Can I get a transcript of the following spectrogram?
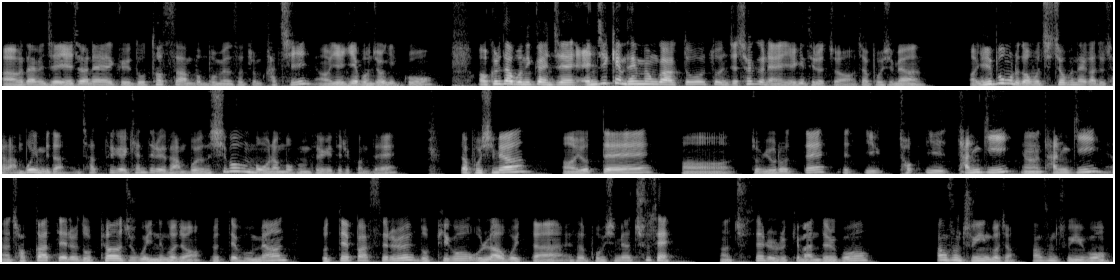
아, 그다음에 이제 예전에 그 노터스 한번 보면서 좀 같이 어, 얘기해 본 적이 있고 어, 그러다 보니까 이제 엔지캠 생명과학도 또 이제 최근에 얘기 드렸죠. 자 보시면 어, 일봉으로 너무 지저분해가지고 잘 안 보입니다. 차트가 캔들에서 안 보여서 15분 봉을 한번 보면서 얘기 드릴 건데 자 보시면 어, 요때 어, 좀 요럴 때이 이 단기 어, 단기 어, 저가대를 높여주고 있는 거죠. 요때 보면 요때 박스를 높이고 올라오고 있다. 그래서 보시면 추세 어, 추세를 이렇게 만들고 상승 중인 거죠. 상승 중이고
